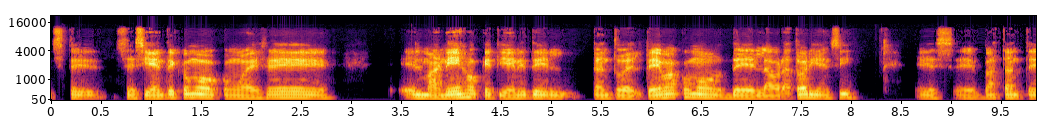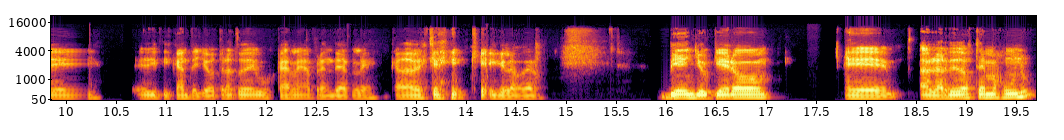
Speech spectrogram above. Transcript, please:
se, siente como, como ese, el manejo que tienes del, tanto del tema como de la oratoria en sí. Es, bastante edificante. Yo trato de buscarle, aprenderle cada vez que, lo veo. Bien, yo quiero eh, hablar de dos temas. Uno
